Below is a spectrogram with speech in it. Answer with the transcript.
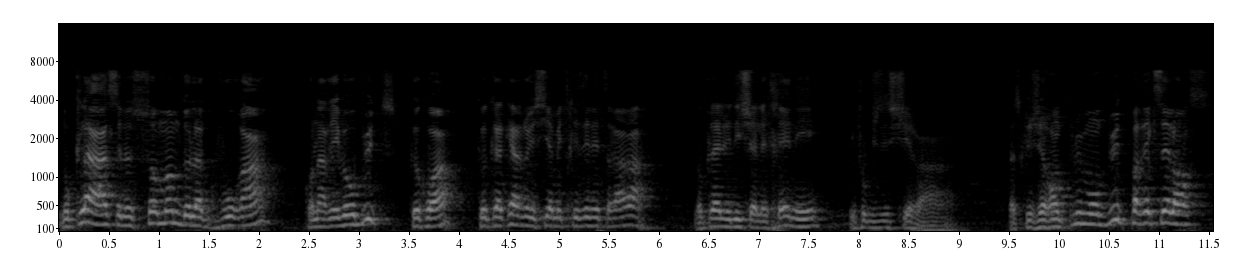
Donc là, hein, c'est le summum de la Gvoura qu'on arrivait au but. Que quoi? Que quelqu'un réussit à maîtriser les Terrara. Donc là, il dit Shalecheni, il faut que je dise Shira. Parce que j'ai rempli mon but par excellence.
